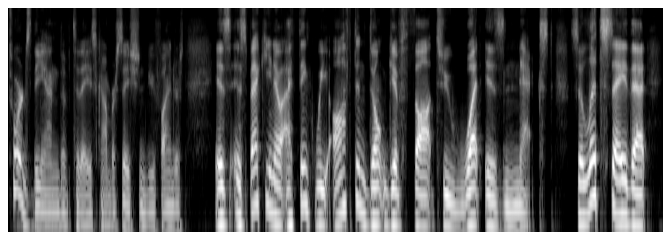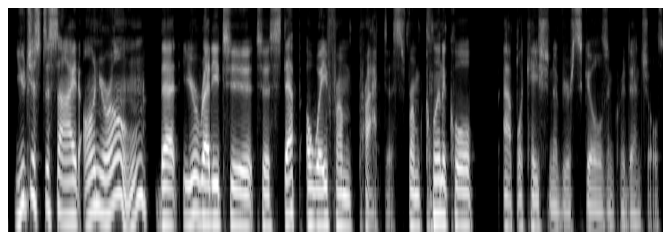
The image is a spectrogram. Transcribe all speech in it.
towards the end of today's conversation, viewfinders, is is Becky, you know, I think we often don't give thought to what is next. So let's say that you just decide on your own that you're ready to to step away from practice, from clinical application of your skills and credentials.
